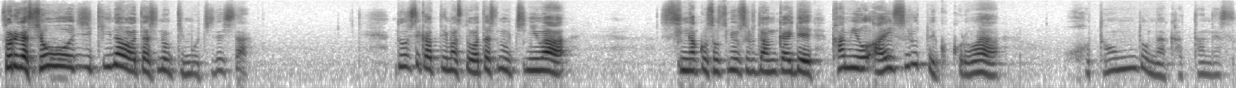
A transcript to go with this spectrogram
それが正直な私の気持ちでした。どうしてかって言いますと私のうちには進学を卒業する段階で神を愛するという心はほとんどなかったんです。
